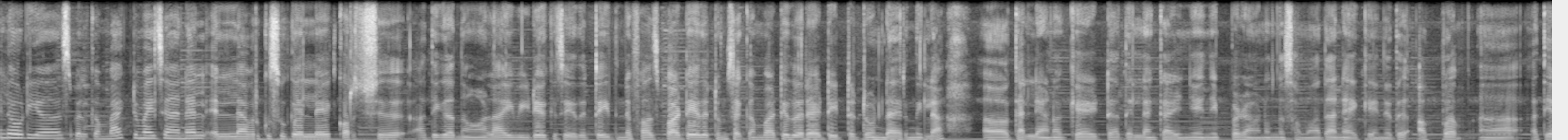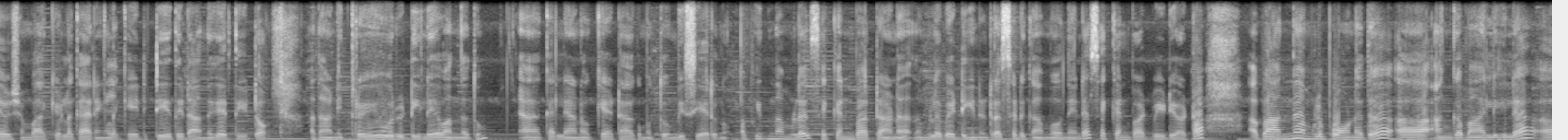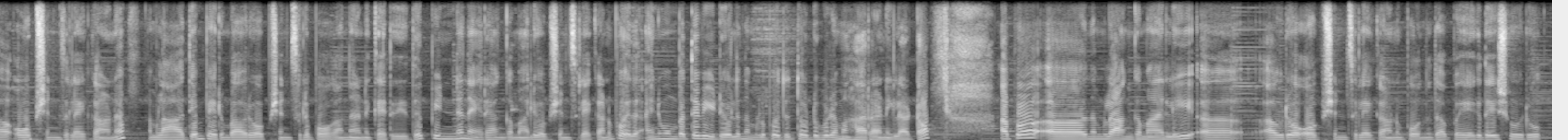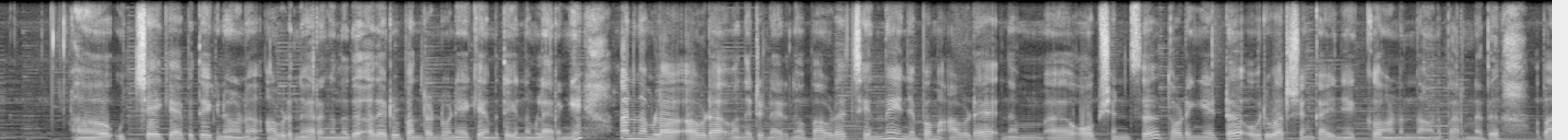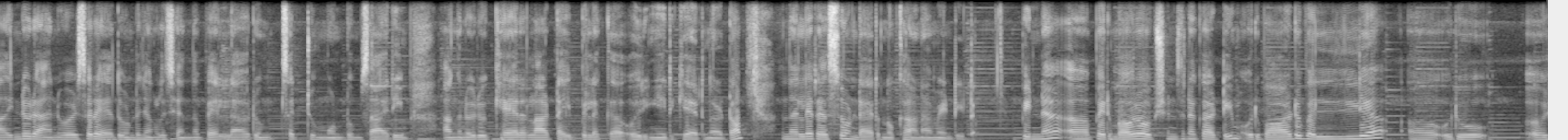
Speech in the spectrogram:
Hello dears welcome back to my channel. എല്ലാവർക്കും സുഖമല്ലേ കുറച്ച് അധികം നാളായി വീഡിയോ ഒക്കെ ചെയ്തിട്ട് ഇതിന്റെ ഫസ്റ്റ് പാർട്ട് ചെയ്തിട്ടും സെക്കൻഡ് പാർട്ട് ഇതുവരെയായിട്ട് ഇട്ടിട്ടും ഉണ്ടായിരുന്നില്ല. കല്യാണമൊക്കെ ആയിട്ട് അതെല്ലാം കഴിഞ്ഞ് കഴിഞ്ഞ് ഇപ്പോഴാണ് ഒന്ന് സമാധാനമായി കഴിഞ്ഞത്. അപ്പം അത്യാവശ്യം ബാക്കിയുള്ള കാര്യങ്ങളൊക്കെ എഡിറ്റ് ചെയ്തിടാമെന്ന് കരുതിയിട്ടോ. അതാണ് ഇത്രയും ഒരു ഡിലേ വന്നതും. കല്യാണമൊക്കെ ആയിട്ട് മൊത്തവും ബിസി ആയിരുന്നു. അപ്പോൾ ഇത് നമ്മൾ സെക്കൻഡ് പാർട്ടാണ് നമ്മൾ വെഡ്ഡിങ്ങിന് ഡ്രസ്സ് എടുക്കാൻ പോകുന്നതിന്റെ സെക്കൻഡ് പാർട്ട് വീഡിയോ കേട്ടോ അപ്പോൾ അന്ന് നമ്മൾ പോണത് അങ്കമാലിയിലെ ഓപ്ഷൻസിലേക്കാണ് നമ്മൾ ആദ്യം പെരുമ്പാവൂർ ഓപ്ഷൻസിൽ പോകാമെന്നാണ് കരുതിയത്. പിന്നെ നേരെ അങ്കമാലി ഓപ്ഷൻസിലേക്കാണ് പോയത്. അതിന് മുമ്പത്തെ വീഡിയോയിൽ നമ്മൾ പോയത് തൊടുപുഴ മഹാറാണിയിലാട്ടോ. അപ്പോൾ നമ്മൾ അങ്കമാലി ഒരു ഓപ്ഷൻസിലേക്കാണ് പോകുന്നത്. അപ്പോൾ ഏകദേശം ഒരു ഉച്ചയൊക്കെ ആയപ്പോഴത്തേക്കിനുമാണ് അവിടെ നിന്ന് ഇറങ്ങുന്നത്. അതായത് ഒരു പന്ത്രണ്ട് മണിയൊക്കെ ആകുമ്പോഴത്തേക്കും നമ്മൾ ഇറങ്ങി. അങ്ങനെ നമ്മൾ അവിടെ വന്നിട്ടുണ്ടായിരുന്നു. അപ്പോൾ അവിടെ ചെന്ന് കഴിഞ്ഞപ്പം അവിടെ നം ഓപ്ഷൻസ് തുടങ്ങിയിട്ട് ഒരു വർഷം കഴിഞ്ഞേക്കാണെന്നാണ് പറഞ്ഞത്. അപ്പോൾ അതിന്റെ ഒരു ആനിവേഴ്സറി ആയതുകൊണ്ട് ഞങ്ങൾ ചെന്നപ്പോൾ എല്ലാവരും സെറ്റും മുണ്ടും സാരിയും അങ്ങനെ ഒരു കേരള ടൈപ്പിലൊക്കെ ഒരുങ്ങിയിരിക്കുകയായിരുന്നു കേട്ടോ. നല്ല രസമുണ്ടായിരുന്നു കാണാൻ വേണ്ടിയിട്ട്. പിന്നെ പെരുമ്പാവൂർ ഓപ്ഷൻസിനെക്കാട്ടിയും ഒരുപാട് വലിയ ഒരു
